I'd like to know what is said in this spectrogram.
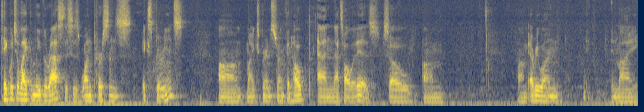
Take what you like and leave the rest. This is one person's experience um, my experience, strength, and hope, and that's all it is. So um, um, everyone, in my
